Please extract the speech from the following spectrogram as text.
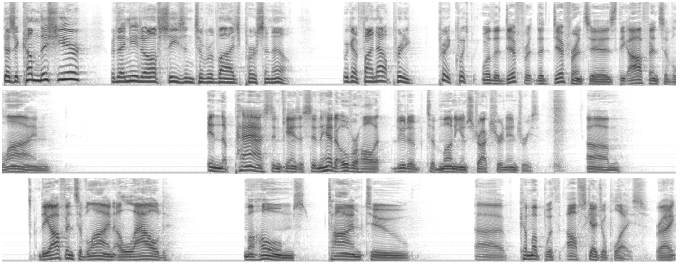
Does it come this year, or do they need an offseason to revise personnel? We're going to find out pretty pretty quickly. Well, the different the difference is the offensive line. In the past, in Kansas City, and they had to overhaul it due to, to money and structure and injuries. Um, the offensive line allowed Mahomes time to uh, come up with off schedule plays, right?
